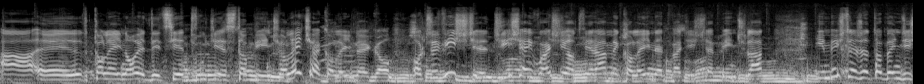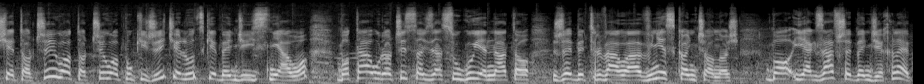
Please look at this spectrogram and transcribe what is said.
A e, kolejną edycję 25-lecia kolejnego. Oczywiście, dzisiaj właśnie otwieramy kolejne 25 lat i myślę, że to będzie się toczyło, toczyło, póki życie ludzkie będzie istniało, bo ta uroczystość zasługuje na to, żeby trwała w nieskończoność, bo jak zawsze będzie chleb,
